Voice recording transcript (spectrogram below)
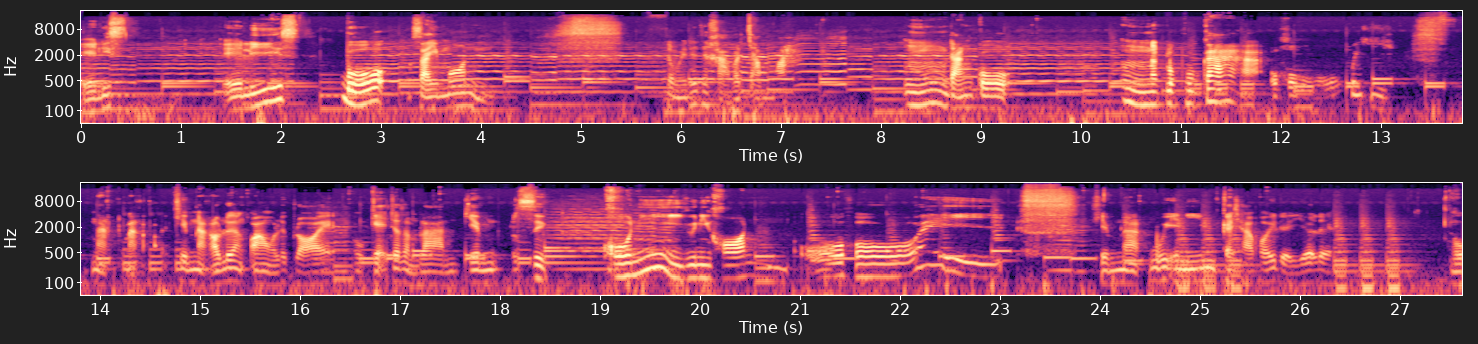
เอลิสเอลิสโบไซมอนทำไมได้แต่ขาประจำวะอืม ดังโก อืม นักรบผู้กล้า โอ้โห หนักหนักเกมหนักเอาเรื่องเอาเรียบร้อย โอเคเจ้าสำราญเกมรู้สึก โคนี่ยูนิคอร์นโอ้โหเข้มหนักบุ้ยอันนี้กระชาพอยต์เหลือเยอะเลย โอ้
